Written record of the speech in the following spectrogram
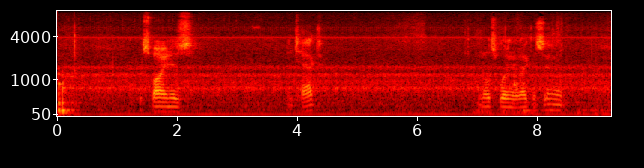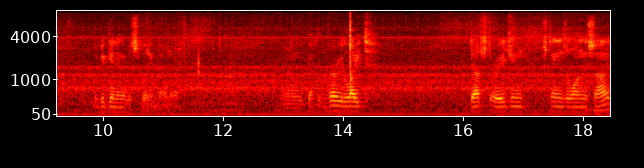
The spine is intact. No splitting that I can see. The beginning of a splitting down there. And we've got very light dust or aging stains along the side.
